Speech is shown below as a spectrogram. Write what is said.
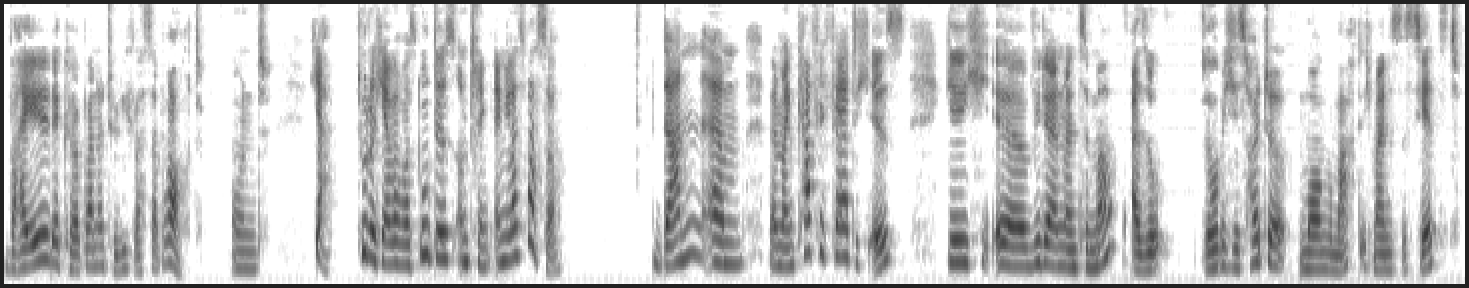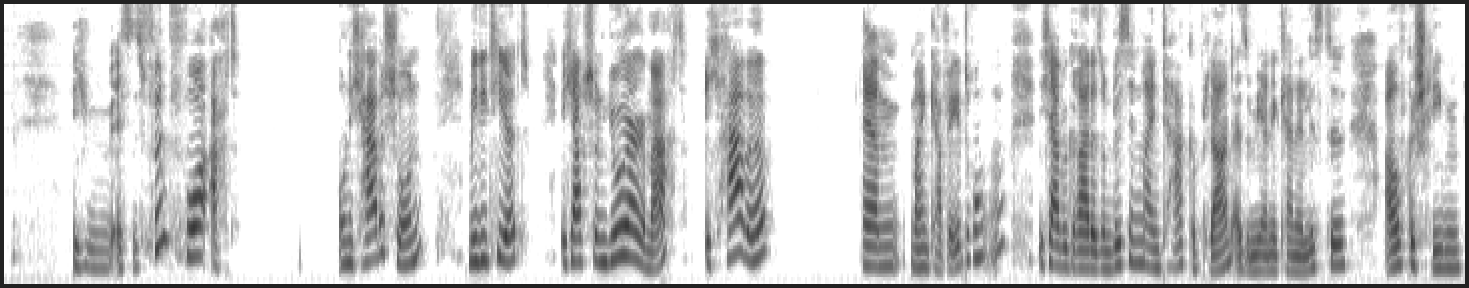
weil der Körper natürlich Wasser braucht. Und ja, tut euch einfach was Gutes und trinkt ein Glas Wasser. Dann, ähm, wenn mein Kaffee fertig ist, gehe ich äh, wieder in mein Zimmer. Also so habe ich es heute Morgen gemacht. Ich meine, es ist jetzt, ich, es ist fünf vor acht. Und ich habe schon meditiert. Ich habe schon Yoga gemacht. Ich habe ähm, meinen Kaffee getrunken. Ich habe gerade so ein bisschen meinen Tag geplant, also mir eine kleine Liste aufgeschrieben,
